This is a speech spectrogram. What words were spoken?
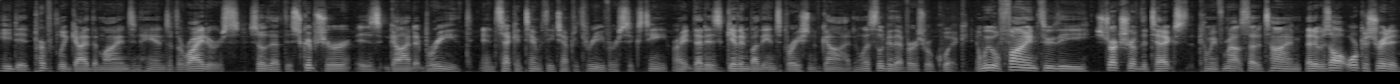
he did perfectly guide the minds and hands of the writers, so that the scripture is God breathed in 2 Timothy chapter 3 verse 16, right? That is given by the inspiration of God. And let's look at that verse real quick. And we will find through the structure of the text coming from outside of time that it was all orchestrated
